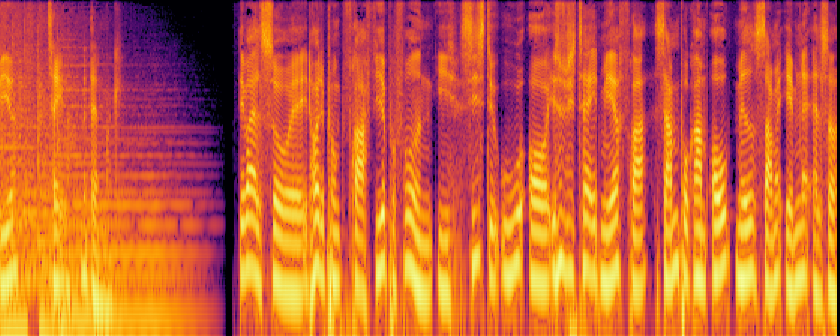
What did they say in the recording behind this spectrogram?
4 taler med Danmark. Det var altså øh, et højdepunkt fra Fire på Foden i sidste uge, og jeg synes, vi skal tage et mere fra samme program og med samme emne, altså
